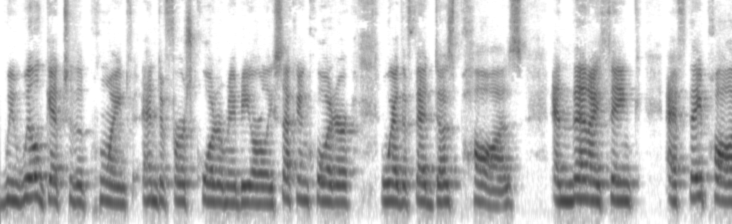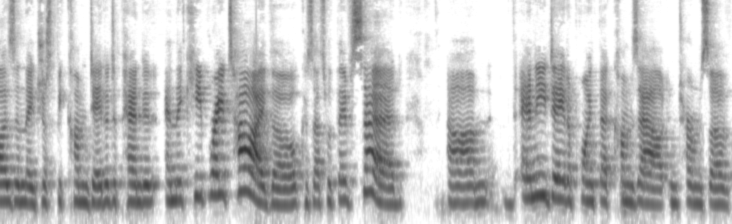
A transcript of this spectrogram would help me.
we will get to the point end of first quarter maybe early second quarter where the fed does pause and then i think if they pause and they just become data dependent and they keep rates high though because that's what they've said um, any data point that comes out in terms of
